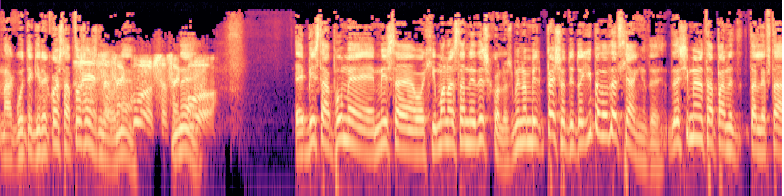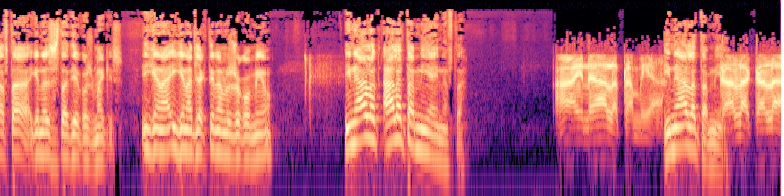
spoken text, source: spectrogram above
Μ' ακούτε κύριε Κώστα, αυτό ναι, σας λέω. σας ναι. ακούω, σας Ναι. ακούω. Εμείς θα πούμε, εμείς ο χειμώνας θα είναι δύσκολος. Μην νομίζ... Πες ότι το γήπεδο δεν φτιάχνεται. Δεν σημαίνει ότι θα πάνε τα λεφτά αυτά για να ζεσταθεί ο Κοσμάκης ή για να, ή για να φτιαχτεί ένα νοσοκομείο. Είναι άλλα, άλλα ταμεία είναι αυτά. Α, είναι άλλα ταμεία. Είναι άλλα ταμεία. Καλά, καλά.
